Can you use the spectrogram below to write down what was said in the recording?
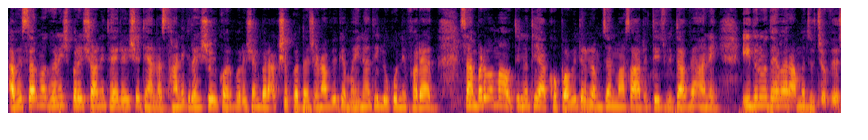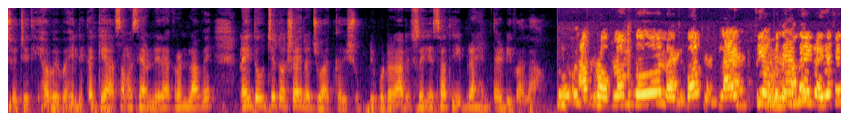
આ વિસ્તારમાં ઘણી જ પરેશાની થઈ રહી છે. ત્યાંના સ્થાનિક રહીશોએ કોર્પોરેશન પર આક્ષેપ કરતા જણાવ્યું કે મહિનાથી લોકોની ફરિયાદ સાંભળવામાં આવતી નથી. આખો પવિત્ર રમઝાન માસ આ રીતે જ વિતાવ્યા અને ઈદનો તહેવાર આમ જ ઉજવ્યો છે. જેથી હવે વહેલી તકે આ સમસ્યાનું નિરાકરણ લાવે. નહીં તો ઉચ્ચ કક્ષાએ રજૂઆત કરીશું. રિપોર્ટર આરિફ સૈયદ સાથે ઇબ્રાહિમ તૈડીવાલા. આ પ્રોબ્લેમ તો લગભગ લાઈટ થી અમે ત્યાં રહ્યા છે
